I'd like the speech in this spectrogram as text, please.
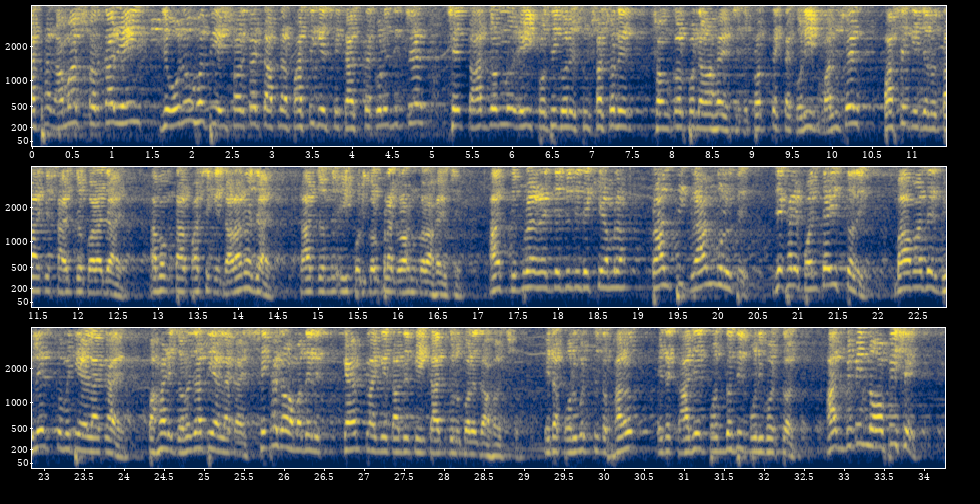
অর্থাৎ আমার সরকার এই যে অনুভূতি, এই সরকারটা আপনার পাশে গিয়ে সেই কাজটা করে দিচ্ছে, সে তার জন্য এই প্রতিগরে সুশাসনের সংকল্প নেওয়া হয়েছে যে প্রত্যেকটা গরিব মানুষের পাশে গিয়ে যেন তাকে সাহায্য করা যায়। এবং তার পাশে গিয়ে দাঁড়ানো যায়, তার জন্য এই পরিকল্পনা গ্রহণ করা হয়েছে। আজ ত্রিপুরা রাজ্যে যদি দেখি আমরা, প্রান্তিক গ্রামগুলোতে, যেখানে পঞ্চায়েত স্তরে বা আমাদের ভিলেজ কমিটি এলাকায়, পাহাড়ি জনজাতি এলাকায়, সেখানেও আমাদের ক্যাম্প লাগিয়ে তাদেরকে এই কাজগুলো করে দেওয়া হচ্ছে। এটা পরিবর্তিত ভারত, এটা কাজের পদ্ধতির পরিবর্তন। আজ বিভিন্ন অফিসে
